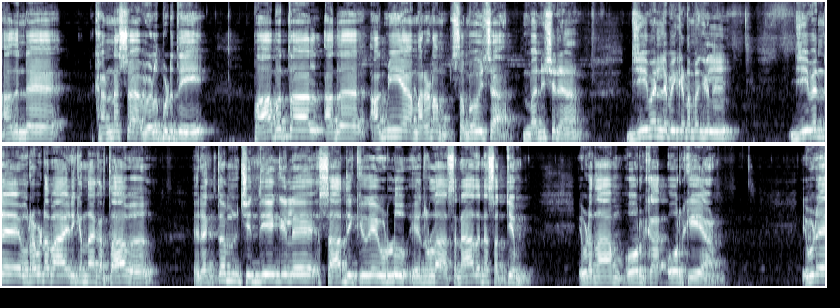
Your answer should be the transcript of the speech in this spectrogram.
അതിന്റെ കണ്ണശ വെളിപ്പെടുത്തി പാപത്താൽ അത് ആത്മീയ മരണം സംഭവിച്ച മനുഷ്യന് ജീവൻ ലഭിക്കണമെങ്കിൽ ജീവന്റെ ഉറവിടമായിരിക്കുന്ന കർത്താവ് രക്തം ചിന്തിയെങ്കിലേ സാധിക്കുകയുള്ളൂ എന്നുള്ള സനാതന സത്യം ഇവിടെ നാം ഓർക്ക ഓർക്കുകയാണ്. ഇവിടെ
